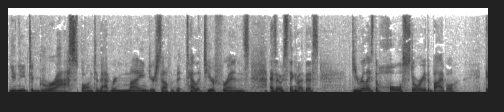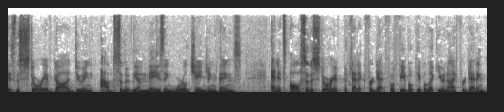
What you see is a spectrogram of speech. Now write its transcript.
you need to grasp onto that. Remind yourself of it. Tell it to your friends. As I was thinking about this, do you realize the whole story of the Bible is the story of God doing absolutely amazing, world changing things. And it's also the story of pathetic, forgetful, feeble people like you and I forgetting.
